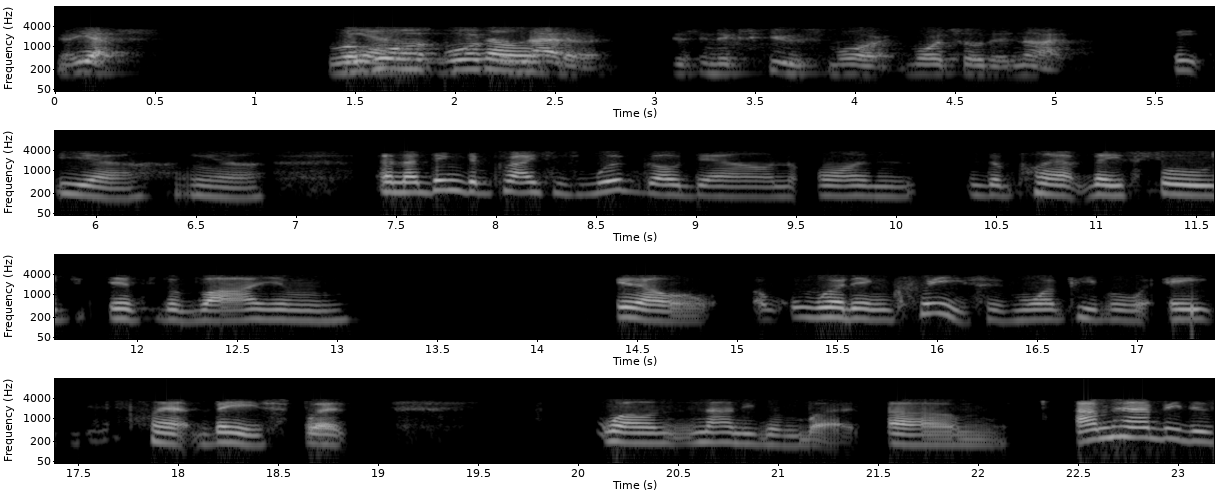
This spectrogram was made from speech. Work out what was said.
Yes. Well, Yeah, more more so- the latter is an excuse, more more so than not. Yeah, yeah. And I think the prices would go down on the plant-based foods if the volume, you know, would increase if more people ate plant-based. But, well, not even but. Um, I'm happy to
